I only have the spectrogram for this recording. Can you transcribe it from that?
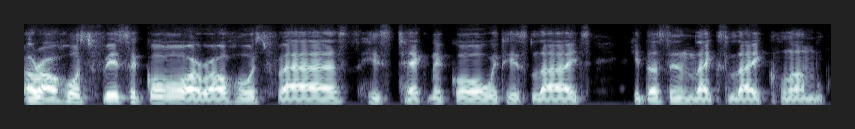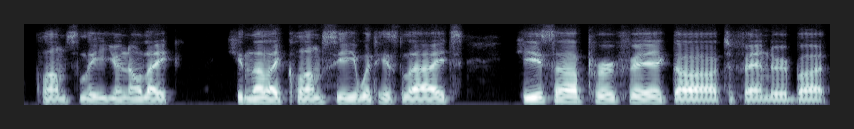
Araujo's physical, Araujo is fast, he's technical with his slides. He doesn't like slide clum clumsily, you know, like he's not like clumsy with his lights. He's a perfect uh defender, but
